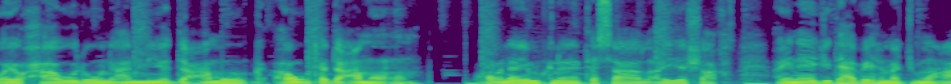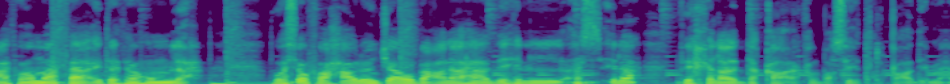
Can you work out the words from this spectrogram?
ويحاولون أن يدعموك أو تدعمهم. هنا يمكن أن يتساءل أي شخص أين يجد هذه المجموعات وما فائدتهم له وسوف أحاول أن أجاوب على هذه الأسئلة في خلال الدقائق البسيطة القادمة.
